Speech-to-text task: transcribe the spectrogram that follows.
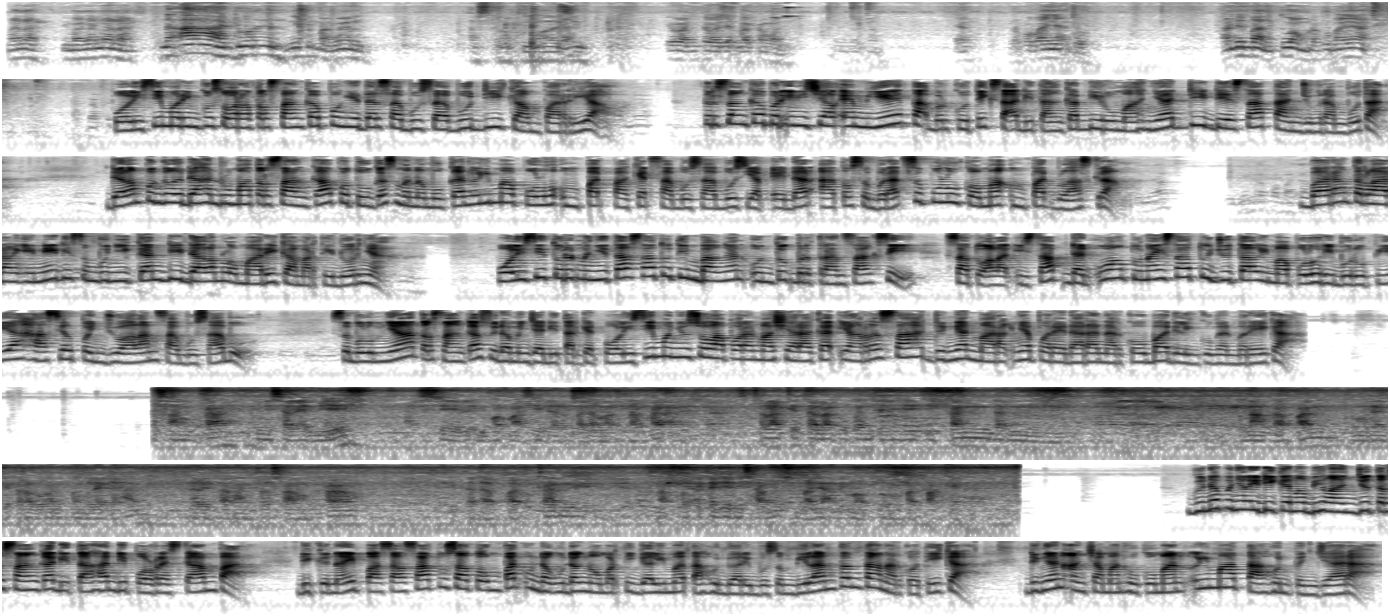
Mana? Timbangan mana? Nah, aduh. Ini timbangan. Astagfirullahaladzim. Coba kita baca belakang, Wan. Ya, berapa banyak tuh? Andin bantu, Wan, berapa banyak? Polisi meringkus seorang tersangka pengedar sabu-sabu di Kampar Riau. Tersangka berinisial MY tak berkutik saat ditangkap di rumahnya di Desa Tanjung Rambutan. Dalam penggeledahan rumah tersangka, petugas menemukan 54 paket sabu-sabu siap edar atau seberat 10,14 gram. Barang terlarang ini disembunyikan di dalam lemari kamar tidurnya. Polisi turut menyita satu timbangan untuk bertransaksi, satu alat isap dan uang tunai Rp1.050.000 hasil penjualan sabu-sabu. Sebelumnya, tersangka sudah menjadi target polisi menyusul laporan masyarakat yang resah dengan maraknya peredaran narkoba di lingkungan mereka. tersangka inisial MY hasil informasi daripada masyarakat setelah kita lakukan penyelidikan dan penangkapan kemudian kita lakukan penggeledahan dari tangan tersangka kita dapatkan narkotika jenis sabu sebanyak 54 paket Guna penyelidikan lebih lanjut, tersangka ditahan di Polres Kampar. Dikenai pasal 114 Undang-Undang Nomor 35 Tahun 2009 tentang narkotika dengan ancaman hukuman 5 tahun penjara.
